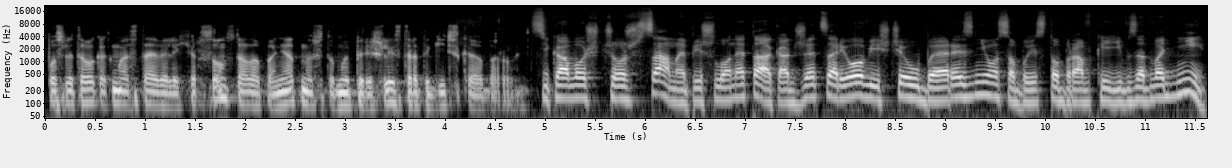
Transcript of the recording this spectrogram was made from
После того, как мы оставили Херсон, стало понятно, что мы перешли в стратегическое обороне. Цікаво, що ж саме пішло не так, адже царьов іще у березні особисто брав Київ за два дні.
